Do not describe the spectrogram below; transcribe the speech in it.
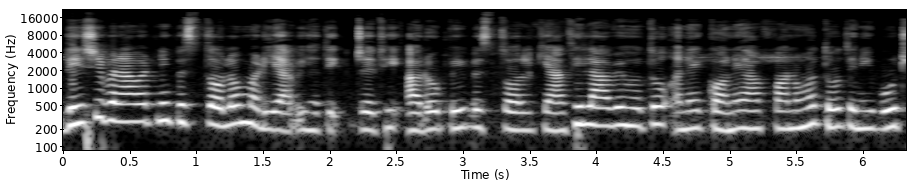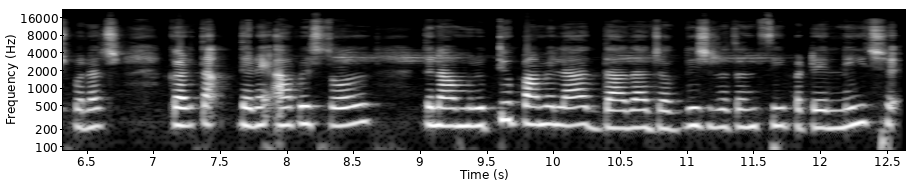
દેશી બનાવટની પિસ્તોલો મળી આવી હતી. જેથી આરોપી પિસ્તોલ ક્યાંથી લાવ્યો હતો અને કોને આપવાનો હતો તેની પૂછપરછ કરતા તેણે આ પિસ્તોલ તેના મૃત્યુ પામેલા દાદા જગદીશ રતનસિંહ પટેલની છે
